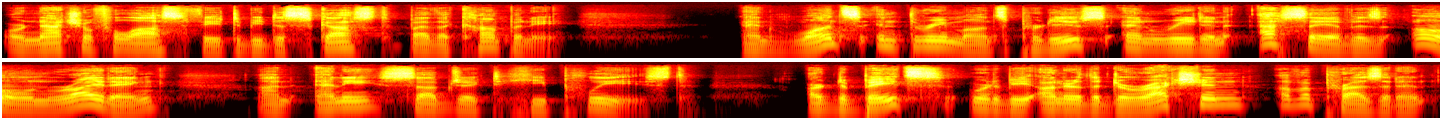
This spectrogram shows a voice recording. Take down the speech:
or natural philosophy to be discussed by the company, and once in three months produce and read an essay of his own writing on any subject he pleased. Our debates were to be under the direction of a president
